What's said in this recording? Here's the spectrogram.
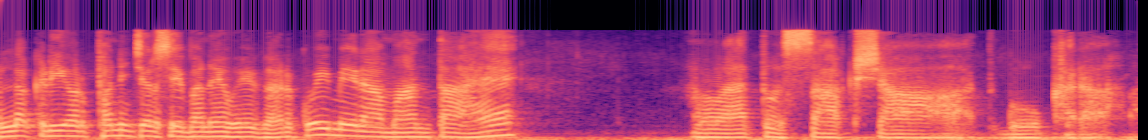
लकड़ी और फर्नीचर से बने हुए घर, कोई मेरा मानता है? वह तो साक्षात गोखरा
